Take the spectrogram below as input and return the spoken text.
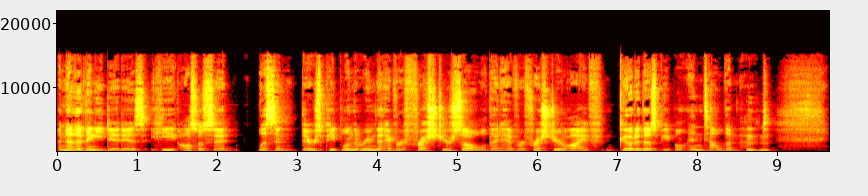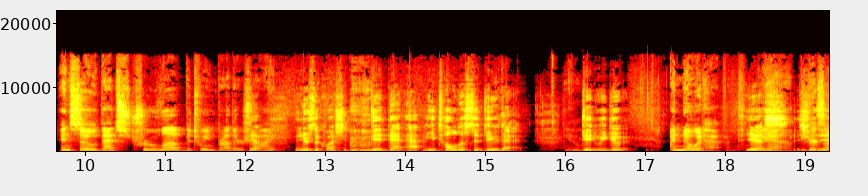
Another thing he did is he also said, listen, there's people in the room that have refreshed your soul, that have refreshed your life. Go to those people and tell them that. Mhm. And so that's true love between brothers, Yep. right? And here's the question Did that happen? He told us to do that. Yeah. Did we do it? I know it happened. Yes, yeah, sure because did.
